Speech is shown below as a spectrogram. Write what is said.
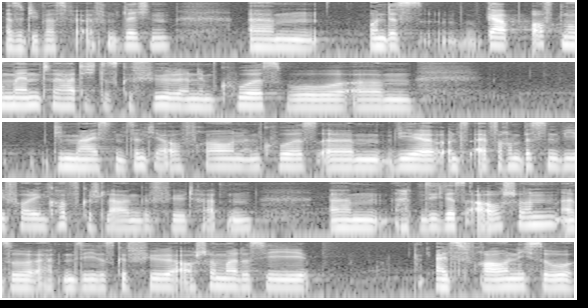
also die was veröffentlichen. Ähm, und es gab oft Momente, hatte ich das Gefühl in dem Kurs, wo ähm, die meisten sind ja auch Frauen im Kurs, ähm, wir uns einfach ein bisschen wie vor den Kopf geschlagen gefühlt hatten. Ähm, hatten Sie das auch schon? Also hatten Sie das Gefühl auch schon mal, dass Sie als Frau nicht so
